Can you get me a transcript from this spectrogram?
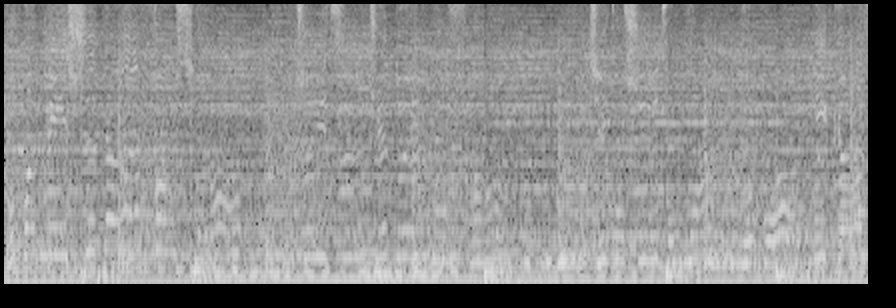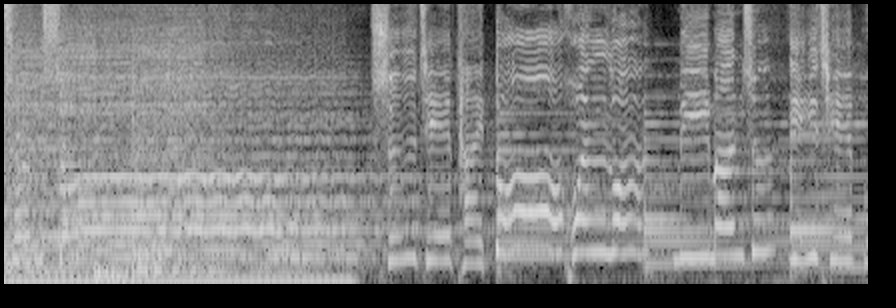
不管迷失的方向，这一次绝对不放。结果是怎样，由我一个承受。世界太多混乱，弥漫着一切不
